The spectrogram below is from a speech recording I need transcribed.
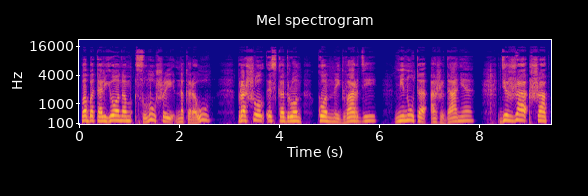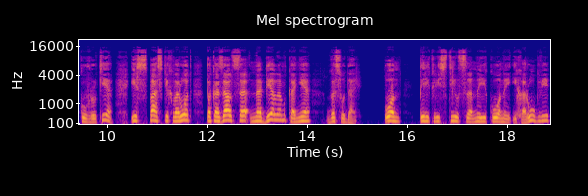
по батальонам «Слушай на караул», прошел эскадрон конной гвардии, минута ожидания. Держа шапку в руке, из Спасских ворот показался на белом коне государь. Он перекрестился на иконы и хоругви,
